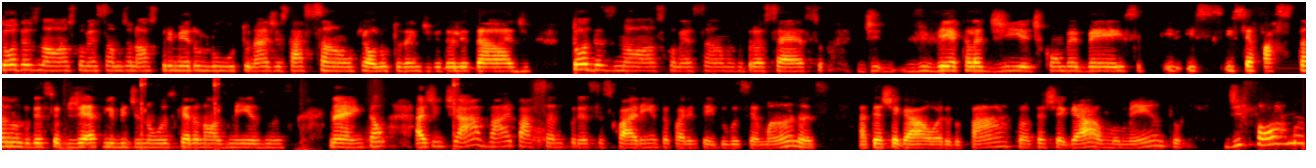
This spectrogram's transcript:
todas nós começamos o nosso primeiro luto na gestação, que é o luto da individualidade. Todas nós começamos o processo de viver aquela dia de com o bebê e se, e, e se afastando desse objeto libidinoso que era nós mesmos, né? Então, a gente já vai passando por essas 40, 42 semanas até chegar a hora do parto, até chegar o momento, de forma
